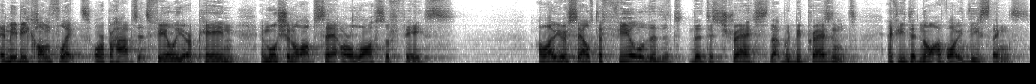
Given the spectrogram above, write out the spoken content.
It may be conflict, or perhaps it's failure, pain, emotional upset, or loss of face. Allow yourself to feel the, the distress that would be present if you did not avoid these things.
